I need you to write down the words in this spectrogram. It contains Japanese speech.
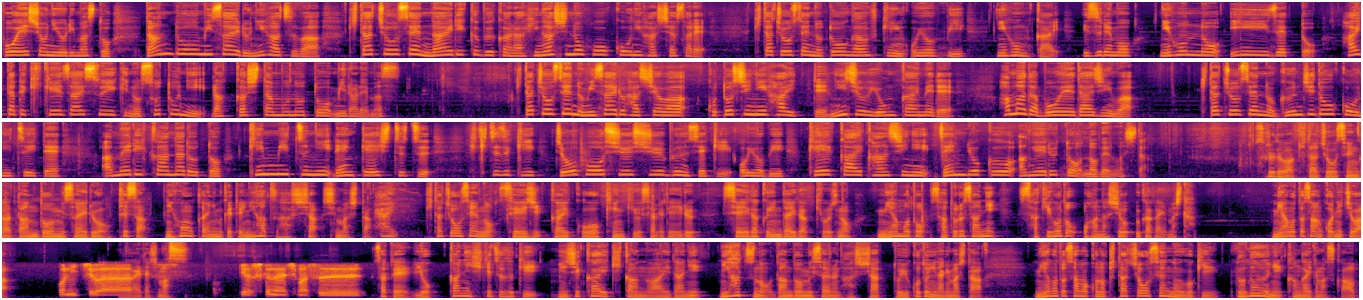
防衛省によりますと弾道ミサイル2発は北朝鮮内陸部から東の方向に発射され北朝鮮の東岸付近及び日本海いずれも日本の EEZ 排他的経済水域の外に落下したものとみられます。北朝鮮のミサイル発射は今年に入って24回目で浜田防衛大臣は北朝鮮の軍事動向についてアメリカなどと緊密に連携しつつ引き続き情報収集分析及び警戒監視に全力を挙げると述べました。それでは北朝鮮が弾道ミサイルを今朝日本海に向けて2発発射しました、はい。北朝鮮の政治外交を研究されている清学院大学教授の宮本悟さんに先ほどお話を伺いました。宮本さんこんにちは。こんにちおは。願いいたしますよろしくお願いします。さて4日に引き続き短い期間の間に2発の弾道ミサイルの発射ということになりました宮本さんはこの北朝鮮の動きどのように考えてますか？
